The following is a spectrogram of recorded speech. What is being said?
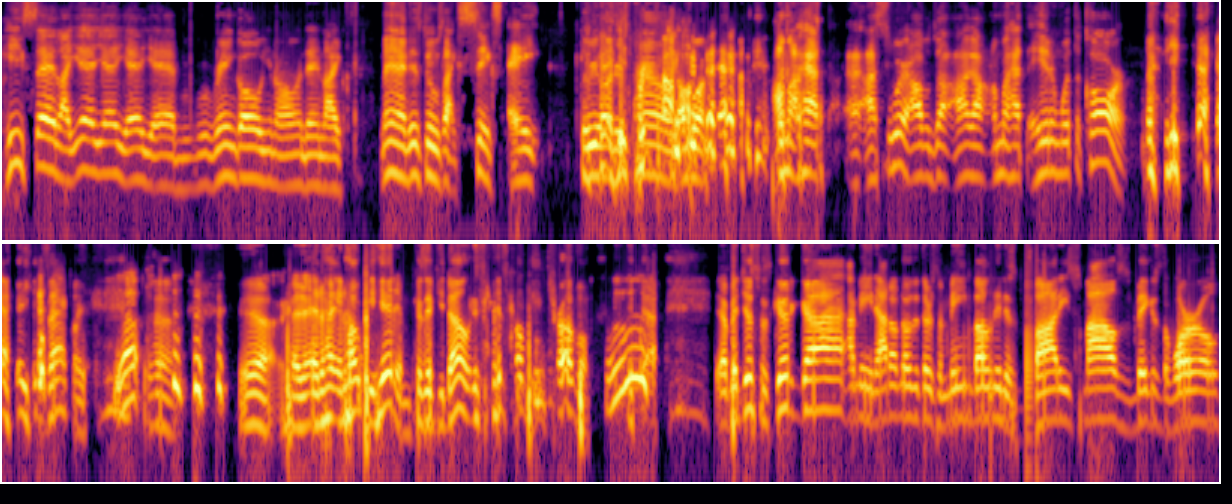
he said like yeah yeah yeah yeah ringo you know and then like man this dude's like six eight three hundred pounds. I'm gonna, I'm gonna have. I swear, I was. I got. I'm gonna have to hit him with the car. yeah, exactly. Yep. Yeah, yeah, and, and, and hope you hit him because if you don't, it's, it's going to be in trouble. Yeah. Yeah, but just as good a guy. I mean, I don't know that there's a mean bone in his body. Smiles as big as the world.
